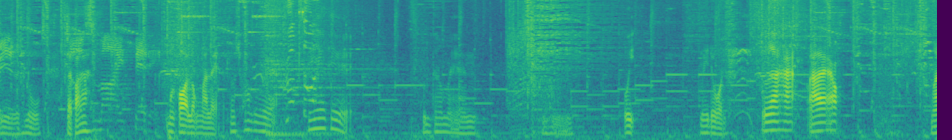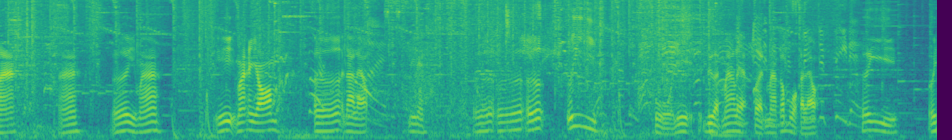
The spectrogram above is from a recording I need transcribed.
นี่ธนู แต่ปะมังกรลงมาเลยเราชอบเลยอะเท่เท่คุณเตอร์แมนอุ้ยไม่โดนเออฮะมาแล้วมามาเอ้ยมาอีมายอม เออได้แล้ว นี่ไงเออเออเออเอ้ยโหนี่เดือดมากเลยเปิดมาก็บวกกันแล้ว เฮ้ยเฮ้ย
